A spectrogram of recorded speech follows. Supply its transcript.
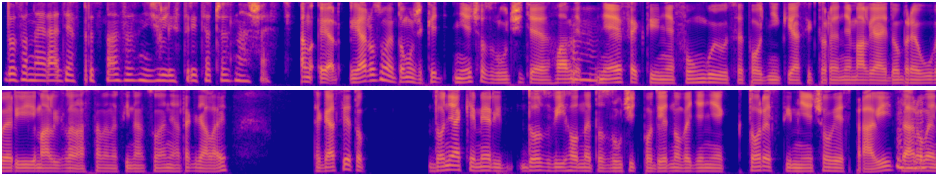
dozornej rade v predstave sa znižili z 36 na 6. Áno, ja, ja rozumiem tomu, že keď niečo zlúčite, hlavne mm-hmm. neefektívne fungujúce podniky, asi ktoré nemali aj dobré úvery, mali zle nastavené financovanie a tak ďalej, tak asi je to do nejakej miery dosť výhodné to zlúčiť pod jedno vedenie, ktoré s tým niečo vie spraviť. Mm-hmm. Zároveň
